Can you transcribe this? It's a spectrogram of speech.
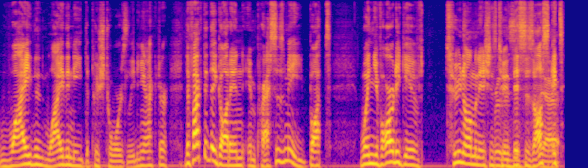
Why the why the need to push towards leading actor? The fact that they got in impresses me. But when you've already give two nominations to This Is- Us, yeah. it's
